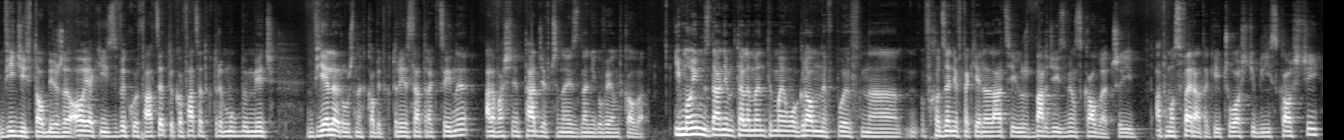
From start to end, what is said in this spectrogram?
widzi w tobie, że o, jakiś zwykły facet, tylko facet, który mógłby mieć wiele różnych kobiet, który jest atrakcyjny, ale właśnie ta dziewczyna jest dla niego wyjątkowa. I moim zdaniem te elementy mają ogromny wpływ na wchodzenie w takie relacje już bardziej związkowe, czyli atmosfera takiej czułości, bliskości,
